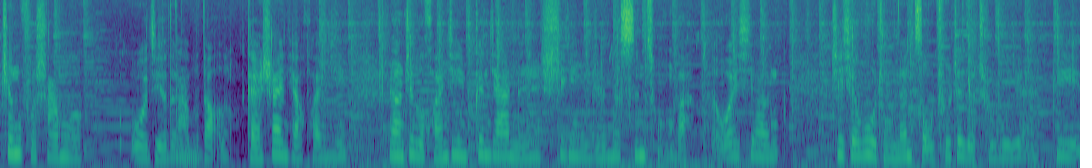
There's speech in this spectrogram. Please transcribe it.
征服沙漠，我觉得达不到了。改善一下环境，让这个环境更加能适应人的生存吧。我也希望这些物种能走出这个植物园，给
